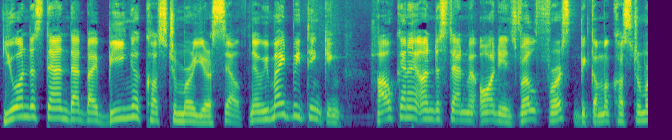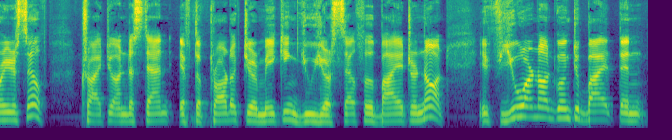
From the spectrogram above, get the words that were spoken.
You understand that by being a customer yourself. Now you might be thinking how can I understand my audience? Well, first, become a customer yourself. Try to understand if the product you're making, you yourself will buy it or not. If you are not going to buy it, then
